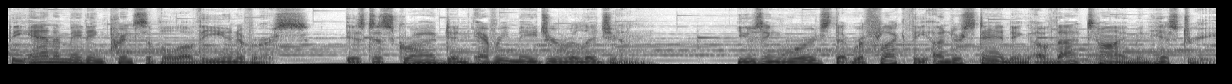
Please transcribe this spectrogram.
The animating principle of the universe is described in every major religion, using words that reflect the understanding of that time in history.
